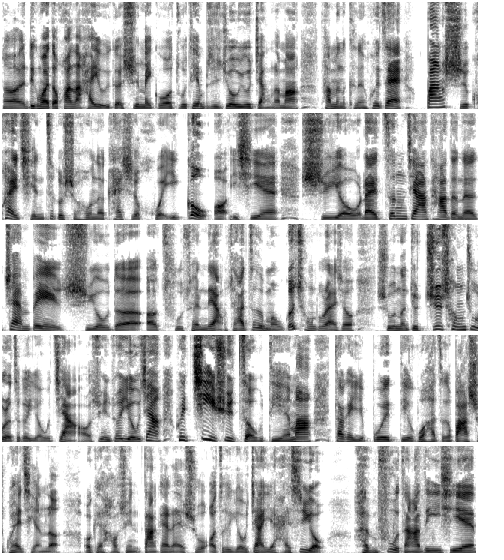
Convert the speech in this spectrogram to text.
呃，另外的话呢，还有一个是美国昨天不是就有讲了吗？他们可能会在八十块钱这个时候呢，开始回购啊一些石油，来增加它的呢战备石油的呃储存量，所以它这个某个程度来说，说呢就支撑住了这个油价哦。所以你说油价会继续走跌吗？大概也不会跌过它这个八十块钱了。OK，好，所以大概来说哦，这个油价也还是有很复杂的一些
